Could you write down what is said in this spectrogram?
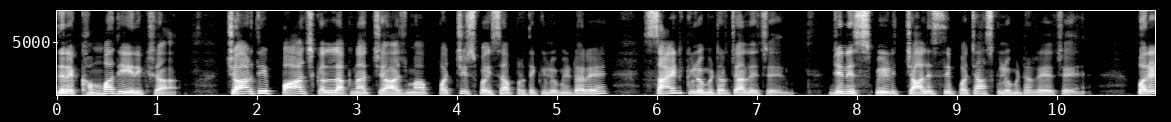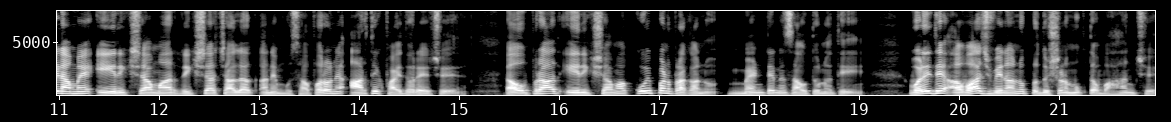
જ્યારે ખંભાતી ઈ રિક્ષા ચારથી પાંચ કલાકના ચાર્જમાં પચીસ પૈસા પ્રતિ કિલોમીટરે સાઠ કિલોમીટર ચાલે છે. જેની સ્પીડ ચાલીસથી પચાસ કિલોમીટર રહે છે. પરિણામે એ રિક્ષામાં રિક્ષા ચાલક અને મુસાફરોને આર્થિક ફાયદો રહે છે. આ ઉપરાંત એ રિક્ષામાં કોઈ પણ પ્રકારનું મેન્ટેનન્સ આવતું નથી. વળી તે અવાજ વિનાનું પ્રદૂષણ મુક્ત વાહન છે.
